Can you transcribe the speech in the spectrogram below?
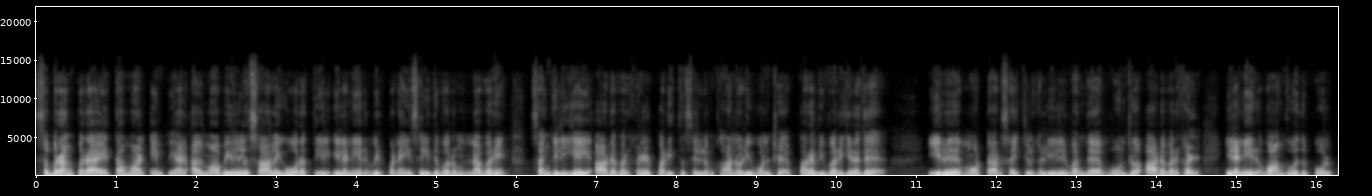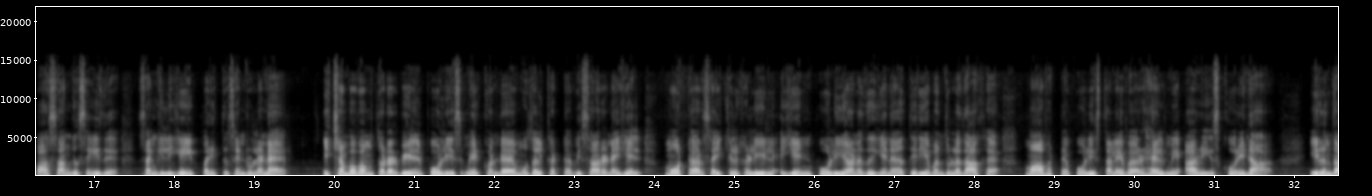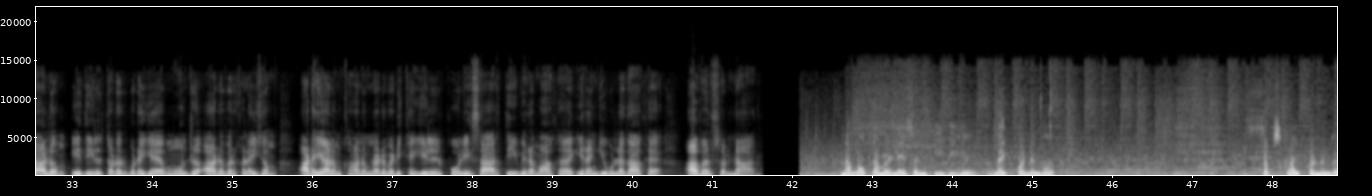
சுப்ராங்புராய் தமான் எம்பியான் அல்மாவில் சாலை ஓரத்தில் இளநீர் விற்பனை செய்து வரும் நபரின் சங்கிலியை ஆடவர்கள் பறித்து செல்லும் காணொளி ஒன்று பரவி வருகிறது. இரு மோட்டார் சைக்கிள்களில் வந்த மூன்று ஆடவர்கள் இளநீர் வாங்குவது போல் பாசாங்கு செய்து சங்கிலியை பறித்து சென்றுள்ளனர். இச்சம்பவம் தொடர்பில் போலீஸ் மேற்கொண்ட முதல் கட்ட விசாரணையில் மோட்டார் சைக்கிள்களில் எண் போலியானது என தெரியவந்துள்ளதாக மாவட்ட போலீஸ் தலைவர் ஹெல்மி ஆரிஸ் கூறினார். இருந்தாலும் இதில் தொடர்புடைய மூன்று ஆடவர்களையும் அடையாளம் காணும் நடவடிக்கையில் போலீசார் தீவிரமாக இறங்கியுள்ளதாக அவர் சொன்னார். நம்ம தமிழ் நேசன் டிவியை லைக் பண்ணுங்க சப்ஸ்கிரைப் பண்ணுங்க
